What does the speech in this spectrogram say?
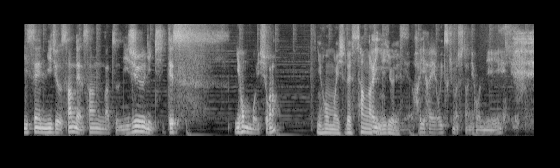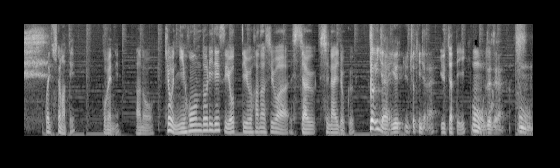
2023年3月20日です。日本も一緒かな？日本も一緒です。3月20です。はいはい、追いつきました、日本に。これちょっと待って。ごめんね。あの、今日日本撮りですよっていう話はしちゃう、しない読いや、いいんじゃない？言言っちゃっていいんじゃない？言っちゃっていい？うん、全然。うん。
